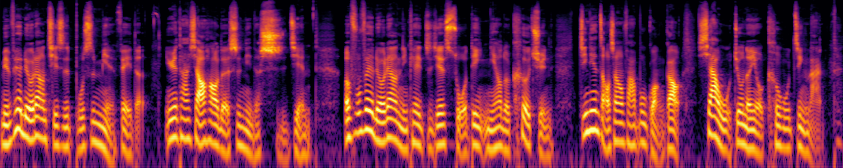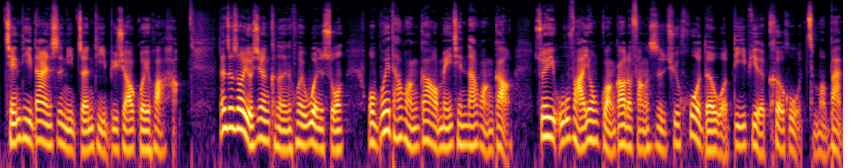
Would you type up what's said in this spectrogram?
免费流量其实不是免费的，因为它消耗的是你的时间；而付费流量，你可以直接锁定你要的客群，今天早上发布广告，下午就能有客户进来。前提当然是你整体必须要规划好。那这时候有些人可能会问说：“我不会打广告，没钱打广告，所以无法用广告的方式去获得我第一批的客户，怎么办？”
